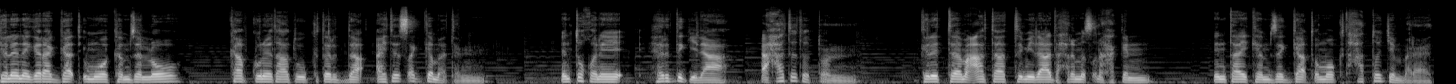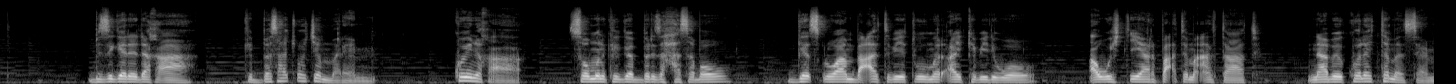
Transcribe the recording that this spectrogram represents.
ገለ ነገር ኣጋጢምዎ ከም ዘሎ ካብ ኩነታቱ ክትርዳእ ኣይተጸገመትን። እንተኾነ ህርድግ ኢላ ኣሓተተቶን ክልተ መዓልትታት ትሚላ ድሕሪ ምጽናሕ ግን እንታይ ከም ዘጋጥሞ ክትሓቶ ጀመረት ብዝገደደ ኸዓ ክበሳጮ ጀመረም ኮይኑ ኸዓ ሶሙን ክገብር ዝሓሰቦ ገጽ ልዋም በዓልቲ ቤቱ ምርኣይ ከቢድዎ ኣብ ውሽጢ ኣርባዕተ መዓልትታት ናብ ኮለጅ ተመሰም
